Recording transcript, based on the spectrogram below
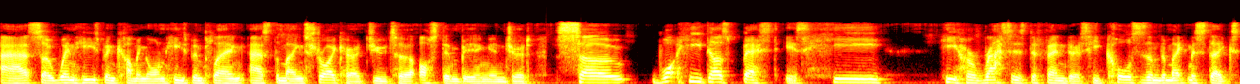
Uh, so when he's been coming on, he's been playing as the main striker due to Austin being injured. So what he does best is he he harasses defenders. He causes them to make mistakes.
